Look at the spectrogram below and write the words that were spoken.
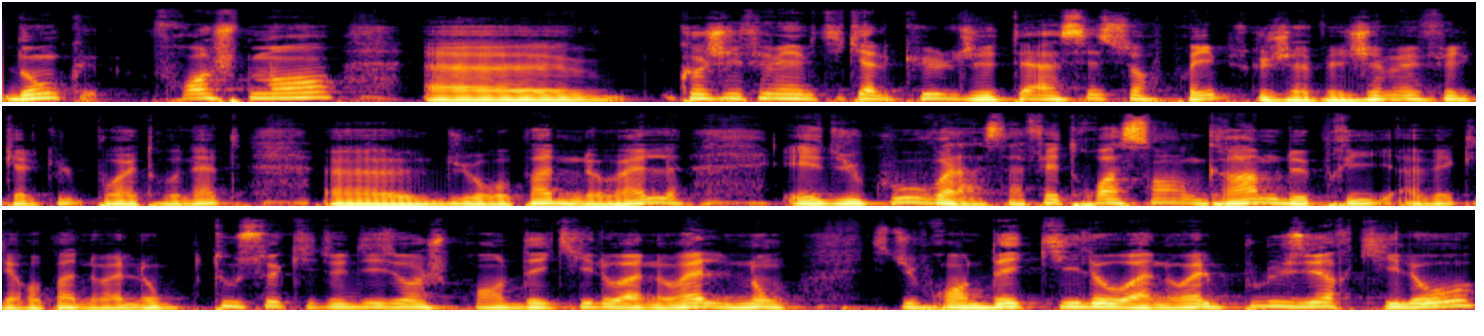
donc franchement, euh, quand j'ai fait mes petits calculs, j'étais assez surpris parce que j'avais jamais fait le calcul pour être honnête euh, du repas de Noël. Et du coup, voilà, ça fait 300 grammes de prix avec les repas de Noël. Donc tous ceux qui te disent oh je prends des kilos à Noël, non. Si tu prends des kilos à Noël, plusieurs kilos,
